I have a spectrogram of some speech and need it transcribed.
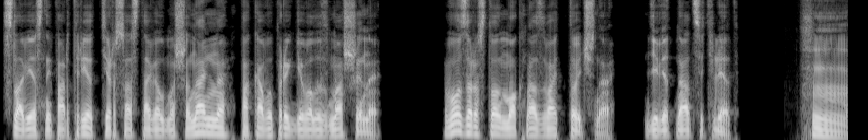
Словесный портрет Тир составил машинально, пока выпрыгивал из машины. Возраст он мог назвать точно — 19 лет. Хм,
